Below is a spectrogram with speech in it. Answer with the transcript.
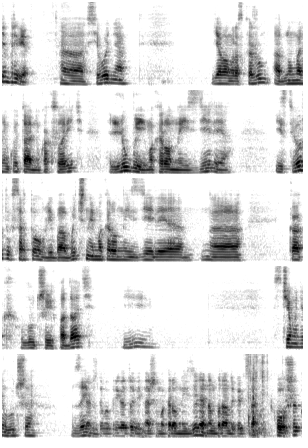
Всем привет! А, Сегодня я вам расскажу одну маленькую тайну, как сварить любые макаронные изделия из твердых сортов, либо обычные макаронные изделия, а, как лучше их подать и с чем они лучше зайдут. чтобы приготовить наши макаронные изделия, нам понадобится ковшик,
